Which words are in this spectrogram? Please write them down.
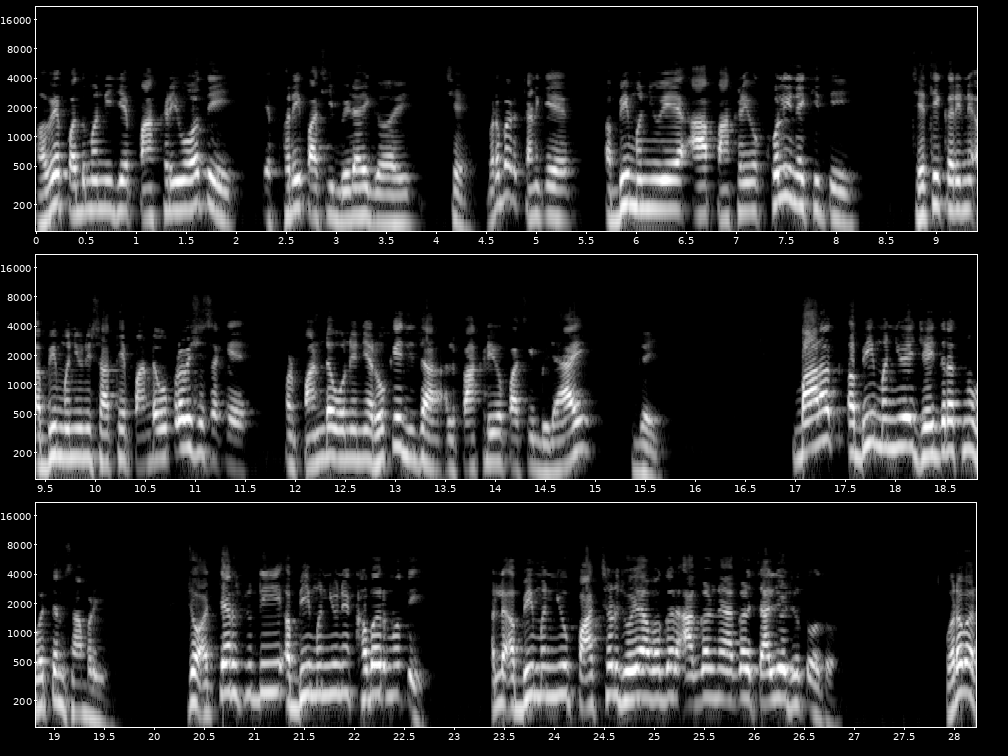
હવે પદ્મની જે પાંખડીઓ હતી, એ ફરી પાછી બીડાઈ ગઈ છે. બરાબર? કારણ કે અભિમન્યુએ આ પાંખડીઓ ખોલી નાખી હતી, જેથી કરીને અભિમન્યુની સાથે પાંડવો પ્રવેશી શકે. પણ પાંડવોને ત્યાં રોકી દીધા એટલે પાંખડીઓ પાછી બિડાઈ ગઈ. બાળક અભિમન્યુએ જયદ્રથનું વચન સાંભળ્યું. જો અત્યાર સુધી અભિમન્યુને ખબર નહોતી, એટલે અભિમન્યુ પાછળ જોયા વગર આગળ ને આગળ ચાલ્યો જતો હતો. બરાબર?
